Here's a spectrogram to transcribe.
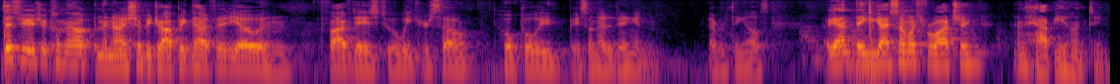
this video should come out, and then I should be dropping that video in five days to a week or so, hopefully, based on editing and everything else. Again, thank you guys so much for watching, and happy hunting.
